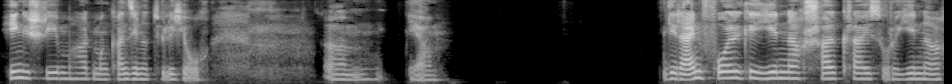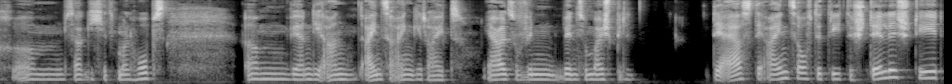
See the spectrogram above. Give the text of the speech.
hingeschrieben hat. Man kann sie natürlich auch, ähm, ja, die Reihenfolge je nach Schallkreis oder je nach, ähm, sage ich jetzt mal Hops, ähm, werden die Einser eingereiht. Ja, also wenn, wenn zum Beispiel der erste Einser auf der dritte Stelle steht,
